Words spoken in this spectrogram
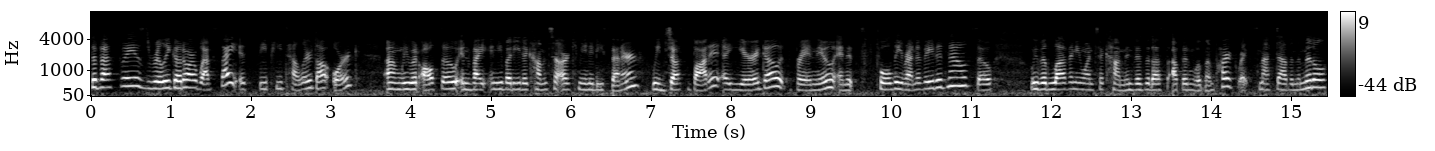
The best way is to really go to our website. It's cpteller.org. Um, we would also invite anybody to come to our community center. We just bought it a year ago. It's brand new and it's fully renovated now. So we would love anyone to come and visit us up in Woodland Park, right smack dab in the middle,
